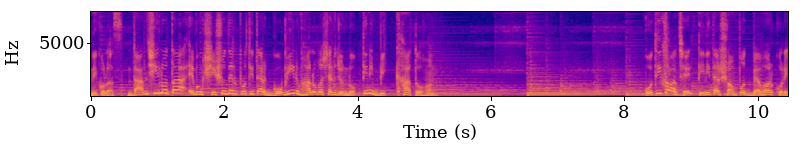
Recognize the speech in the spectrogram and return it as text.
নিকোলাস। দানশীলতা এবং শিশুদের প্রতি তার গভীর ভালোবাসার জন্য তিনি বিখ্যাত হন। কথিত আছে, তিনি তার সম্পদ ব্যবহার করে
